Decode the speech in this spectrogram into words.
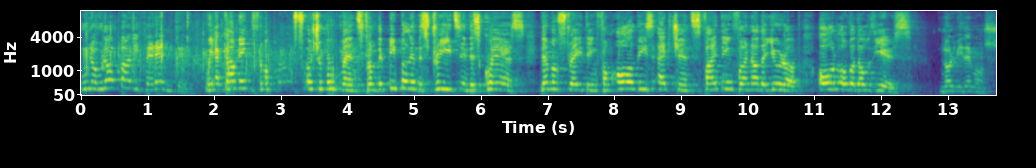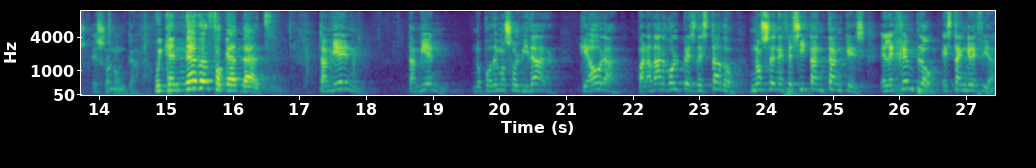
una Europa diferente. We are coming from social movements, from the people in the streets, in the squares, demonstrating from all these actions, fighting for another Europe all over those years. No olvidemos eso nunca. We can never forget that. También, también no podemos olvidar que ahora para dar golpes de Estado no se necesitan tanques. El ejemplo está en Grecia.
